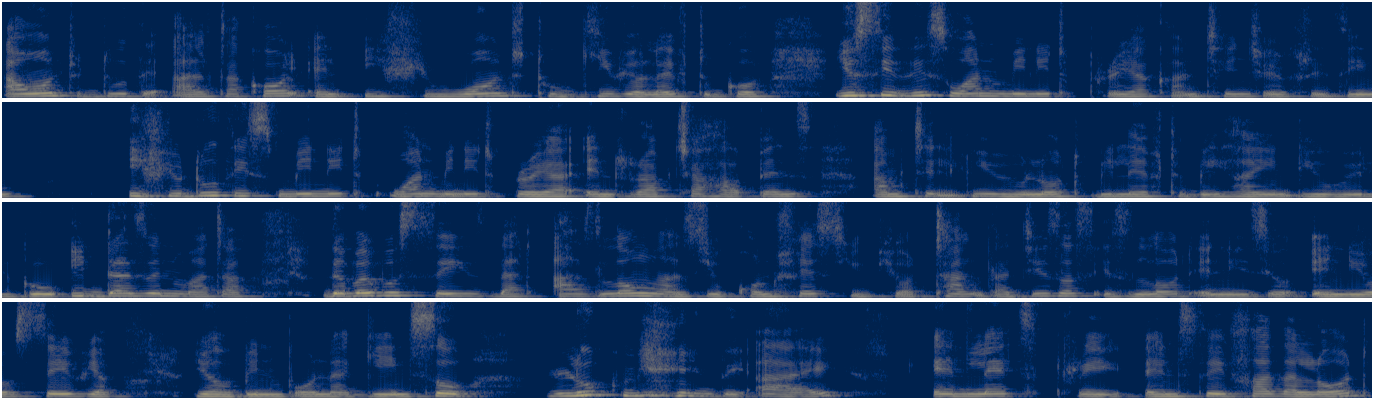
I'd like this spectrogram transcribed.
I want to do the altar call. And if you want to give your life to God, you see, this one minute prayer can change everything if you do this minute, one minute prayer and rapture happens, I'm telling you, you will not be left behind. You will go. It doesn't matter. The Bible says that as long as you confess with your tongue that Jesus is Lord and is your and your Savior, you have been born again. So look me in the eye and let's pray and say, Father Lord,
